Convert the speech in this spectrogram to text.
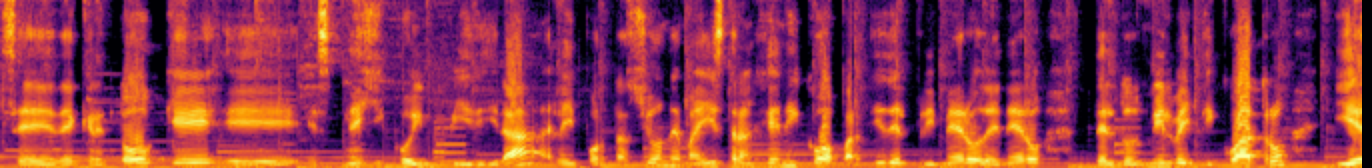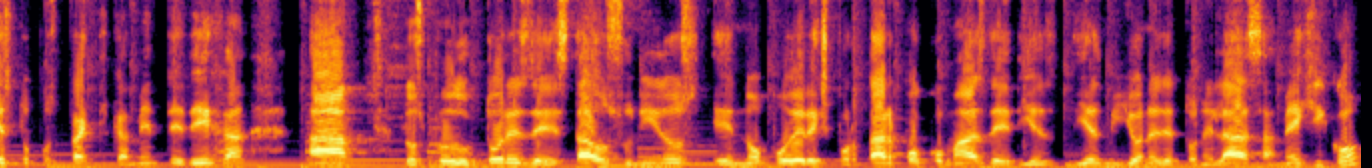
se decretó que México impedirá la importación de maíz transgénico a partir del primero de enero del 2024 y esto pues prácticamente deja a los productores de Estados Unidos en no poder exportar poco más de 10, 10 millones de toneladas a México.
